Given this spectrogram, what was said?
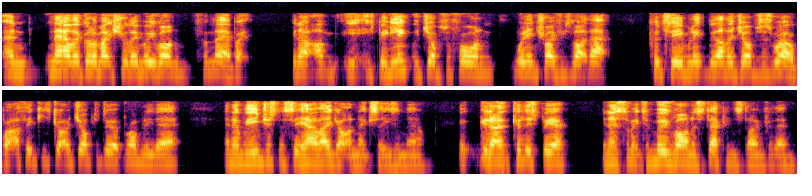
and now they've got to make sure they move on from there. But you know, um, he's been linked with jobs before, and winning trophies like that could see him linked with other jobs as well. But I think he's got a job to do at Bromley there, and it'll be interesting to see how they got on next season. Now, you know, can this be a you know something to move on, a stepping stone for them?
